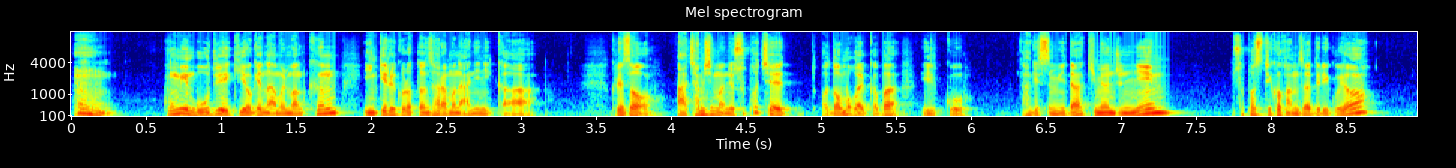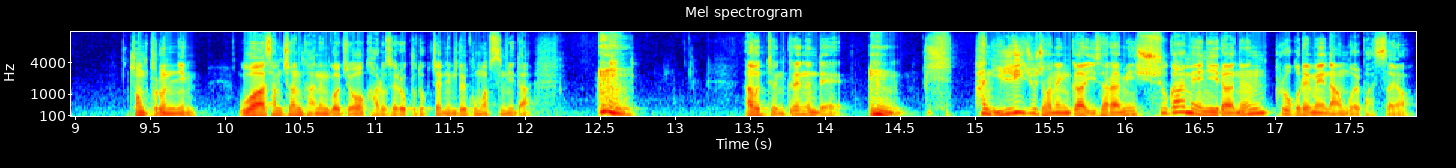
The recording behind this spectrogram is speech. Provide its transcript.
국민 모두의 기억에 남을 만큼 인기를 끌었던 사람은 아니니까. 그래서 아 잠시만요 슈퍼챗 어, 넘어갈까봐 읽고 하겠습니다. 김현준님 슈퍼 스티커 감사드리고요. 정프로님 우아 삼천 가는 거죠. 가로세로 구독자님들 고맙습니다. 아무튼 그랬는데 한 1, 2주 전인가 이 사람이 슈가맨이라는 프로그램에 나온 걸 봤어요.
